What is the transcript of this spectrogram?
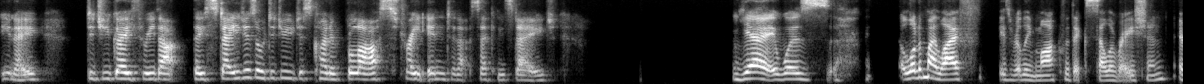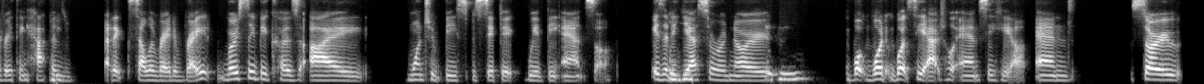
you know did you go through that those stages or did you just kind of blast straight into that second stage? Yeah it was a lot of my life is really marked with acceleration. Everything happens mm-hmm at accelerated rate, mostly because I want to be specific with the answer. Is it mm-hmm. a yes or a no? Mm-hmm. What what what's the actual answer here? And so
